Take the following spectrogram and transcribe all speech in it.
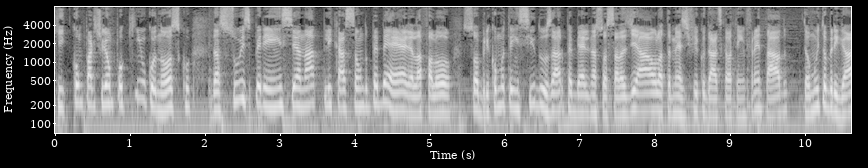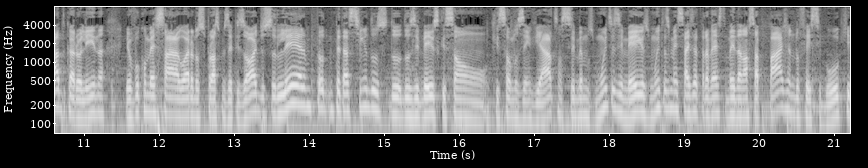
que compartilhou um pouquinho conosco da sua experiência na aplicação do PBL. Ela falou sobre como tem sido usar o PBL na sua sala de aula, também as dificuldades que ela tem enfrentado. Então, muito obrigado, Carolina. Eu vou começar agora nos próximos episódios ler um pedacinho dos, do, dos e-mails que são, que são nos enviados. Nós recebemos muitos e-mails, muitas mensagens através também da nossa página do Facebook.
